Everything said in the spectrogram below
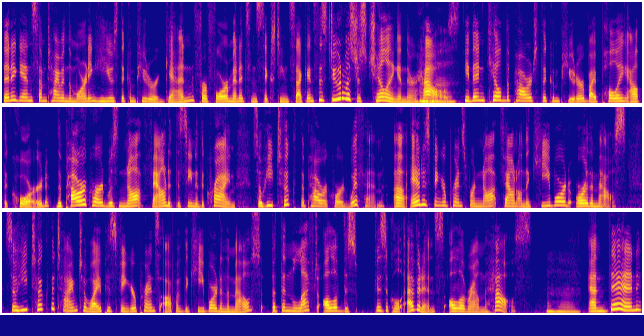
Then again, sometime in the morning, he used the computer again for four minutes and 16 seconds. This dude was just chilling in their house. He then killed the power to the computer by pulling out the cord. The power cord was not found at the scene of the crime, so he took the power cord with him. Uh, and his fingerprints were not found on the keyboard or the mouse. So he took the time to wipe his fingerprints off of the keyboard and the mouse, but then left all of this physical evidence all around the house. Mm-hmm. And then,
